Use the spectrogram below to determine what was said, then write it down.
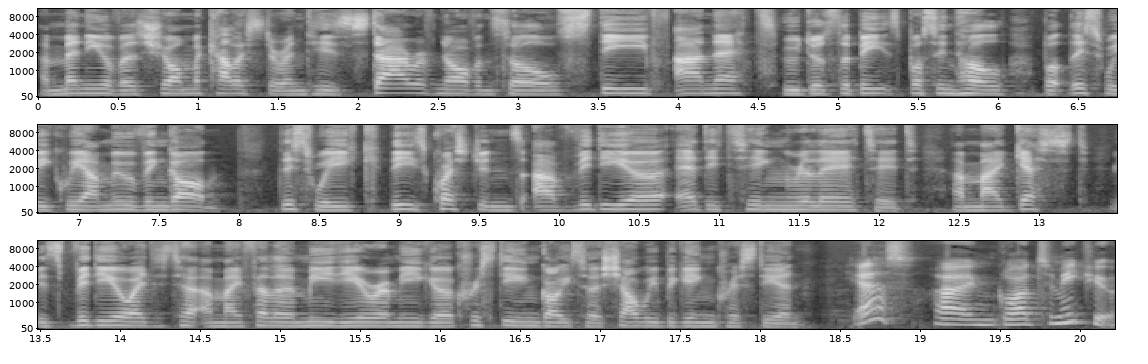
and many others, Sean McAllister, and his star of Northern Soul, Steve Arnott, who does the Beats Bus in Hull. But this week we are moving on. This week, these questions are video editing related, and my guest is video editor and my fellow media amigo, Christian Goy. Shall we begin, Christian? Yes, I'm glad to meet you.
